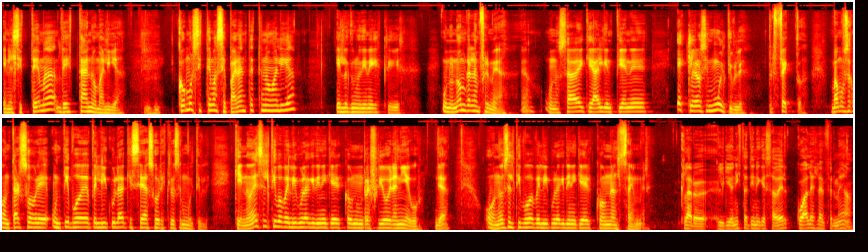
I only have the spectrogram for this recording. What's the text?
en el sistema de esta anomalía. ¿Cómo el sistema se para ante esta anomalía? Es lo que uno tiene que escribir. Uno nombra la enfermedad. Uno sabe que alguien tiene esclerosis múltiple Perfecto. Vamos a contar sobre un tipo de película que sea sobre esclerosis múltiple, que no es el tipo de película que tiene que ver con un resfrío veraniego, ¿ya? O no es el tipo de película que tiene que ver con Alzheimer. Claro, el guionista tiene que saber cuál es la enfermedad.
